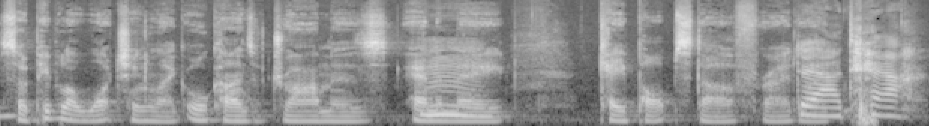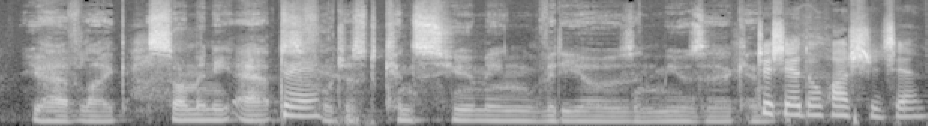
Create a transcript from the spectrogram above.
So people are watching like all kinds of dramas, anime, K-pop stuff, right? 对 Like, 啊，对啊， you have like so many apps 对。 for just consuming videos and music. And 这些都花时间。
